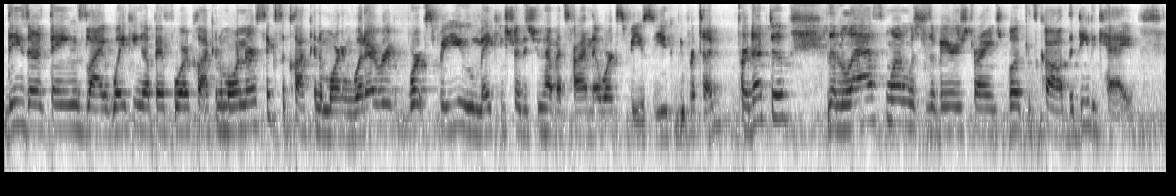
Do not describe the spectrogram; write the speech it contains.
These are things like waking up at four o'clock in the morning or six o'clock in the morning whatever works for you making sure that you have a time that works for you so you can be productive. And then the last one, which is a very strange book, it's called The Didache.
